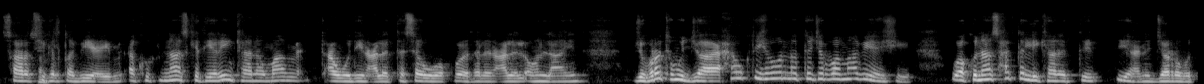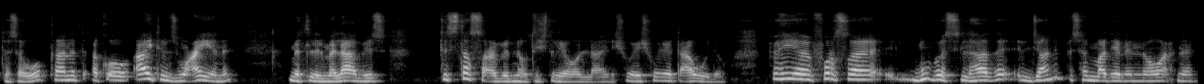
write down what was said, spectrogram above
صارت. شكل طبيعي. أكو ناس كثيرين كانوا ما متعودين على التسوق مثلا على الأونلاين. جبرتهم الجائحة واكتشفوا إنه التجربة ما بيها شيء. وأكو ناس حتى اللي كانت يعني تجرب التسوق كانت أكو items معينة مثل الملابس تستصعب إنه تشتريها أونلاين. شوي شوي تعودوا. فهي فرصة مو بس لهذا الجانب بس هم بعدين إنه إحنا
